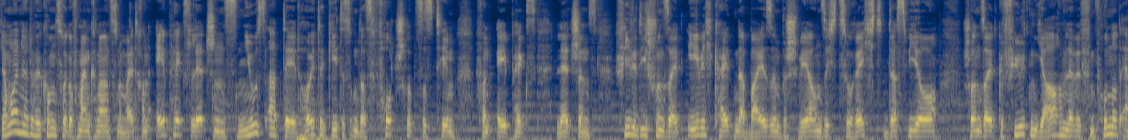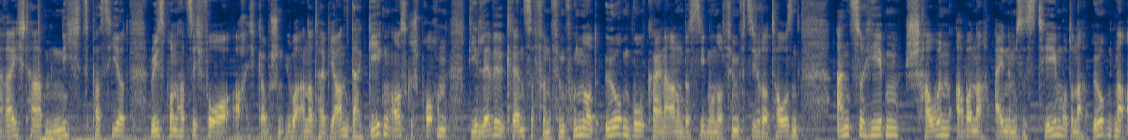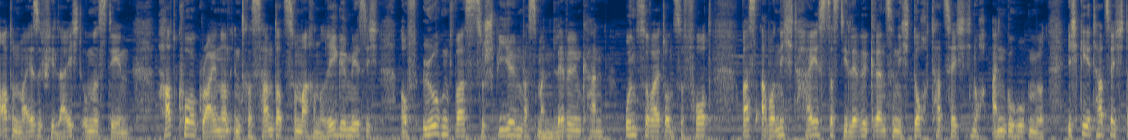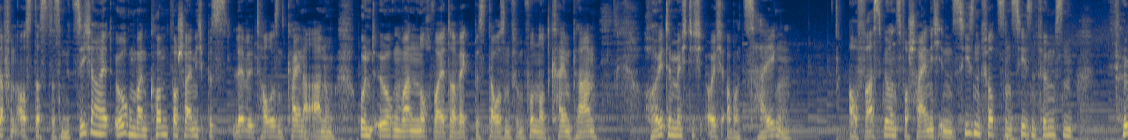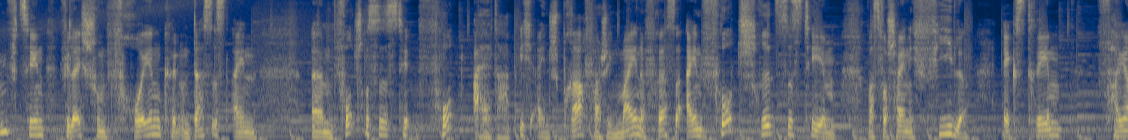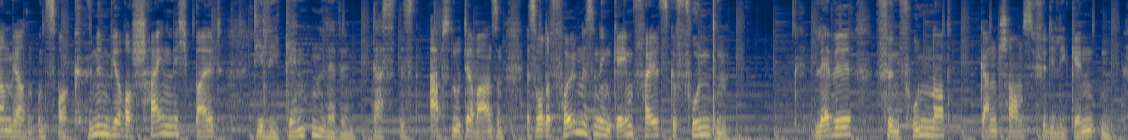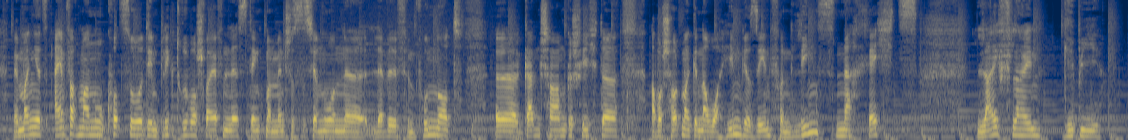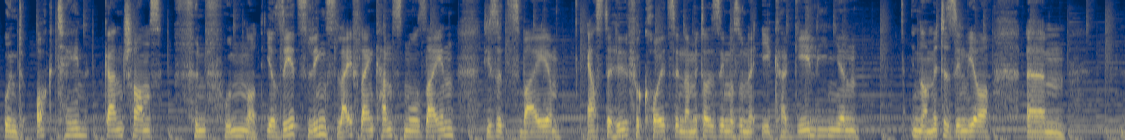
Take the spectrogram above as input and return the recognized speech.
Ja moin Leute, willkommen zurück auf meinem Kanal zu einem weiteren Apex Legends News Update. Heute geht es um das Fortschrittssystem von Apex Legends. Viele, die schon seit Ewigkeiten dabei sind, beschweren sich zu Recht, dass wir schon seit gefühlten Jahren Level 500 erreicht haben, nichts passiert. Respawn hat sich vor, ach ich glaube schon über anderthalb Jahren dagegen ausgesprochen, die Levelgrenze von 500 irgendwo, keine Ahnung, bis 750 oder 1000 anzuheben, schauen aber nach einem System oder nach irgendeiner Art und Weise vielleicht, um es den Hardcore-Grindern interessanter zu machen, regelmäßig auf irgendwas zu spielen, was man leveln kann und so weiter und so fort. Was aber nicht heißt, dass die Levelgrenze nicht doch tatsächlich noch angehoben wird. Ich gehe tatsächlich davon aus, dass das mit Sicherheit irgendwann kommt, wahrscheinlich bis Level 1000, keine Ahnung, und irgendwann noch weiter weg bis 1500, kein Plan. Heute möchte ich euch aber zeigen, auf was wir uns wahrscheinlich in Season 14, Season 15, 15 vielleicht schon freuen können. Und das ist ein ähm, Fortschrittssystem. Fort Alter, hab ich ein Sprachfasching, meine Fresse. Ein Fortschrittssystem, was wahrscheinlich viele extrem feiern werden. Und zwar können wir wahrscheinlich bald die Legenden leveln. Das ist absolut der Wahnsinn. Es wurde folgendes in den Game-Files gefunden. Level 500 Gun-Charms für die Legenden. Wenn man jetzt einfach mal nur kurz so den Blick drüber schweifen lässt, denkt man, Mensch, das ist ja nur eine Level 500 äh, Gun-Charm-Geschichte. Aber schaut mal genauer hin, wir sehen von links nach rechts Lifeline, Gibby und Octane Gun-Charms 500. Ihr seht links, Lifeline kann es nur sein, diese zwei Erste-Hilfe-Kreuze in der Mitte sehen wir so eine EKG-Linien. In der Mitte sehen wir ähm,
